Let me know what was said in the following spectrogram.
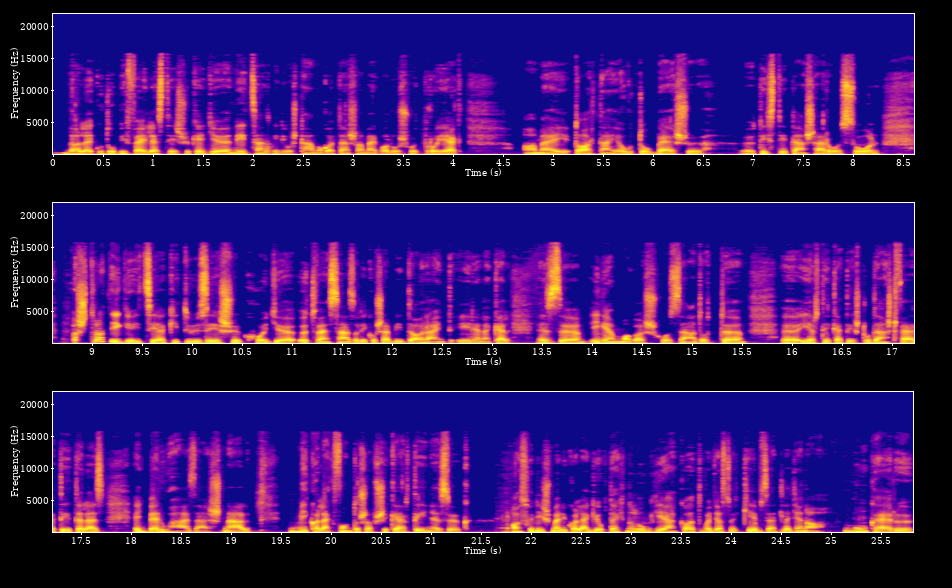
de a legutóbbi fejlesztésük egy 400 milliós támogatással megvalósult projekt, amely tartályautók belső tisztításáról szól. A stratégiai célkitűzésük, hogy 50%-os EBITDA arányt érjenek el, ez igen magas hozzáadott értéket és tudást feltételez. Egy beruházásnál mik a legfontosabb sikertényezők? Az, hogy ismerjük a legjobb technológiákat, vagy az, hogy képzett legyen a munkaerő,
